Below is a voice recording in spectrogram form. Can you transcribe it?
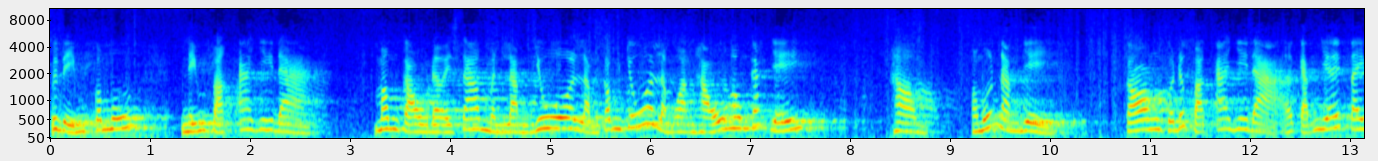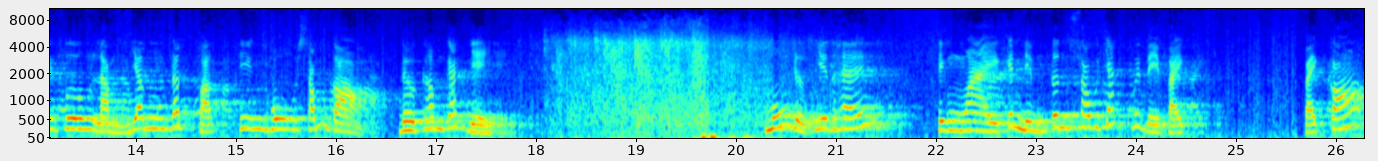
Quý vị có muốn niệm phật a di đà mong cầu đời sau mình làm vua, làm công chúa, làm hoàng hậu không các vị? Không. Mà muốn làm gì? Con của đức phật a di đà ở cảnh giới tây phương làm dân đất phật thiên hu sống còn. Được không các vị? Muốn được như thế thì ngoài cái niềm tin sâu chắc, quý vị phải phải có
